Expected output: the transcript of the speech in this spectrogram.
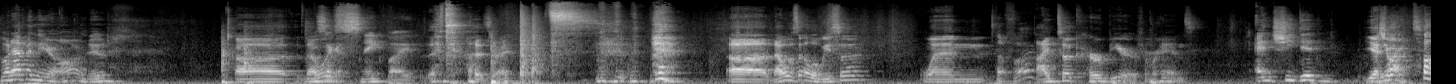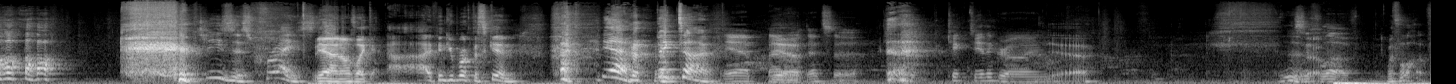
what happened to your arm, dude? Uh, that That was was like a snake bite. That does, right? uh, that was Eloisa when The fuck? I took her beer from her hands. and she did. Yeah, she went, What? Jesus Christ! Yeah, and I was like, I think you broke the skin. Yeah, big time. Yeah. that Yeah. would- that's a kick to the groin. Yeah. With So- love. With love.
